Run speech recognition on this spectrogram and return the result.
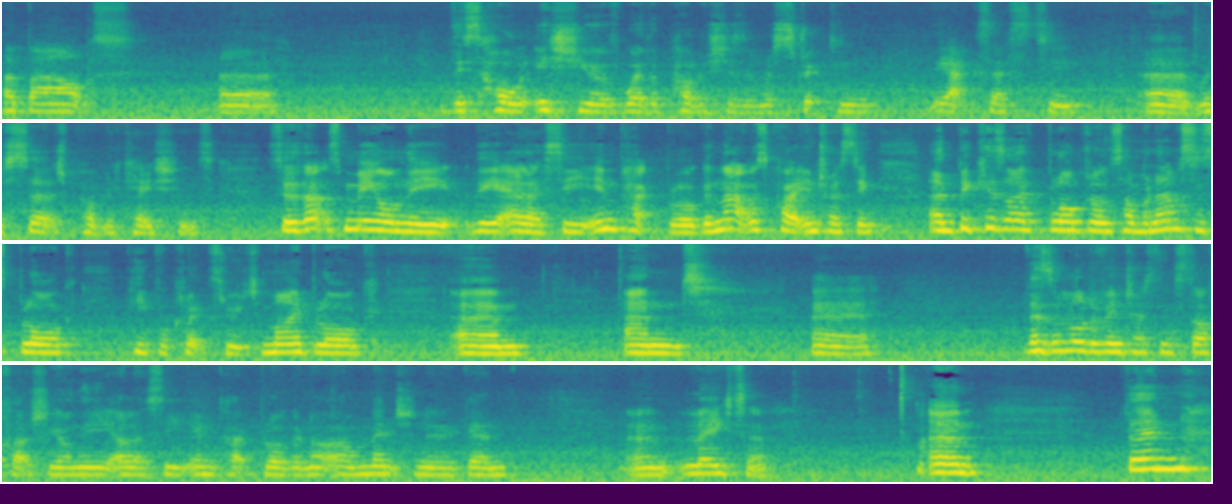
about uh, this whole issue of whether publishers are restricting the access to uh, research publications. So that's me on the, the LSE Impact blog, and that was quite interesting. And because I've blogged on someone else's blog, people click through to my blog, um, and uh, there's a lot of interesting stuff actually on the LSE Impact blog, and I'll, I'll mention it again um, later. Um, then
